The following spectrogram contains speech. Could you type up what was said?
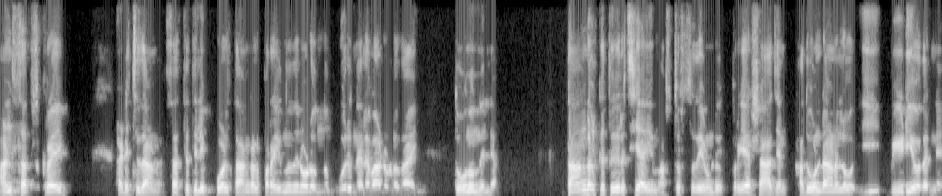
അൺസബ്സ്ക്രൈബ് അടിച്ചതാണ്. സത്യത്തിൽ ഇപ്പോൾ താങ്കൾ പറയുന്നതിനോടൊന്നും ഒരു നിലപാടുള്ളതായി തോന്നുന്നില്ല. താങ്കൾക്ക് തീർച്ചയായും അസ്വസ്ഥതയുണ്ട് പ്രിയ ഷാജൻ. അതുകൊണ്ടാണല്ലോ ഈ വീഡിയോ തന്നെ.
